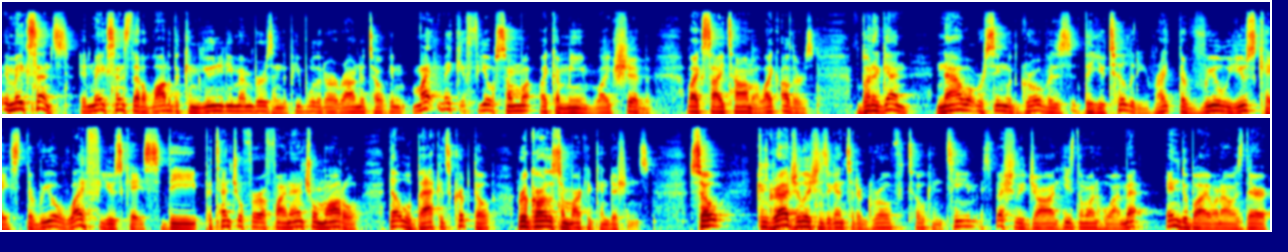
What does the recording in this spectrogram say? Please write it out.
it makes sense. It makes sense that a lot of the community members and the people that are around the token might make it feel somewhat like a meme, like Shib, like Saitama, like others. But again, now, what we're seeing with Grove is the utility, right? The real use case, the real life use case, the potential for a financial model that will back its crypto regardless of market conditions. So, congratulations again to the Grove token team, especially John. He's the one who I met in Dubai when I was there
